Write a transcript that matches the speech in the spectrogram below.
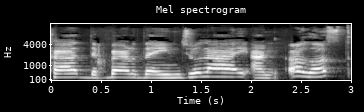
had the birthday in July and August,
